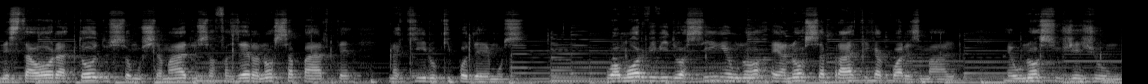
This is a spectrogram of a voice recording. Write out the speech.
Nesta hora, todos somos chamados a fazer a nossa parte naquilo que podemos. O amor vivido assim é, a nossa prática quaresmal, é o nosso jejum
